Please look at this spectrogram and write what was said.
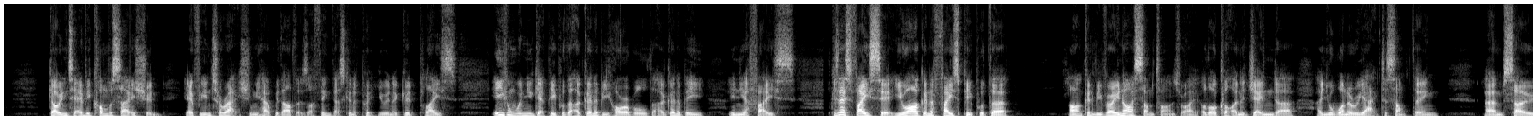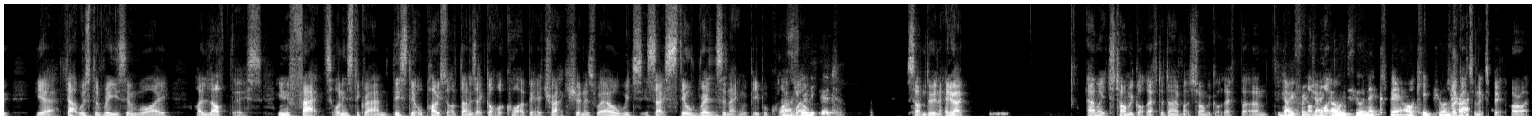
going into every conversation, every interaction we have with others, I think that's going to put you in a good place, even when you get people that are going to be horrible, that are going to be in your face. Because let's face it, you are going to face people that aren't going to be very nice sometimes, right? Or they've got an agenda, and you'll want to react to something. Um, so yeah, that was the reason why I loved this. In fact, on Instagram, this little post that I've done has got a, quite a bit of traction as well, which is it's still resonating with people quite That's well. really good. So I'm doing it anyway. How much time we got left? I don't know how much time we got left, but um, Go for it, I Joe. might- Go on to your next bit. I'll keep you on so I track. to the next bit. All right.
